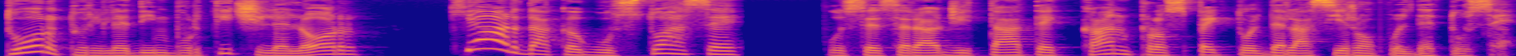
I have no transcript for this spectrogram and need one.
Torturile din burticile lor, chiar dacă gustoase, puseseră agitate ca în prospectul de la siropul de tuse.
